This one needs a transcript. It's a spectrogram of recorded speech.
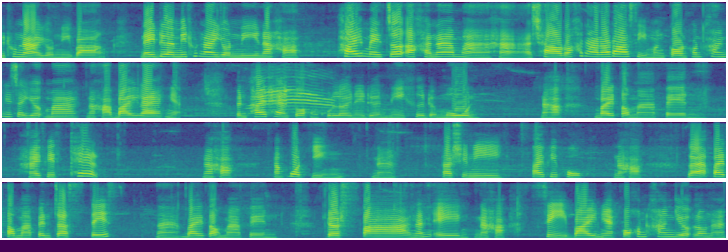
มิถุนายนนี้บ้าง ในเดือนมิถุนายนนี้นะคะไพ่เมเจอร์อาคานามาหา ชาวลัคนาและราศีมังกรค่อนข้างที่จะเยอะมากนะคะ ใบแรกเนี่ย เป็นไพ่แทนตัวของคุณเลยในเดือนนี้คือ The Moon นะคะ ใบต่อมาเป็น High p r i e s t e s s นะคะ นักบวชหญิงนะ ราชินี ใต้พิภพนะคะ และใบต่อมาเป็น justice นะใบต่อมาเป็น the star นั่นเองนะคะสี่ใบเนี้ยก็ค่อนข้างเยอะแล้วนะ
